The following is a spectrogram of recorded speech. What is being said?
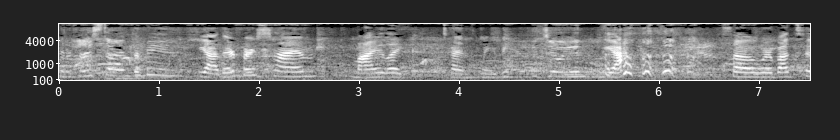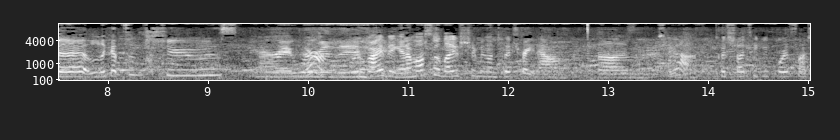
For the first time for me. Yeah, their first time, my like 10th maybe. Jillian. Yeah. so we're about to look at some shoes. Alright, we're in We're vibing, and I'm also live streaming on Twitch right now. Um, so yeah, twitch.tv forward slash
